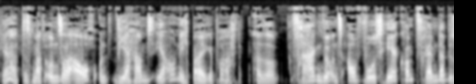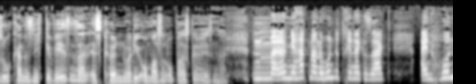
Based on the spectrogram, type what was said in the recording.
Ja, das macht unsere auch und wir haben es ihr auch nicht beigebracht. Also fragen wir uns auch, wo es herkommt. Fremder Besuch kann es nicht gewesen sein. Es können nur die Omas und Opas gewesen sein. Mir hat mal eine Hundetrainer gesagt, ein Hund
